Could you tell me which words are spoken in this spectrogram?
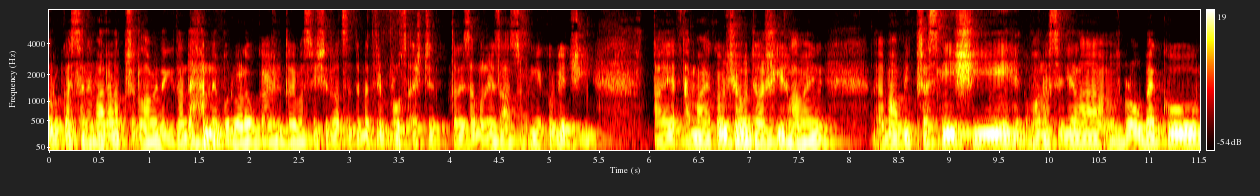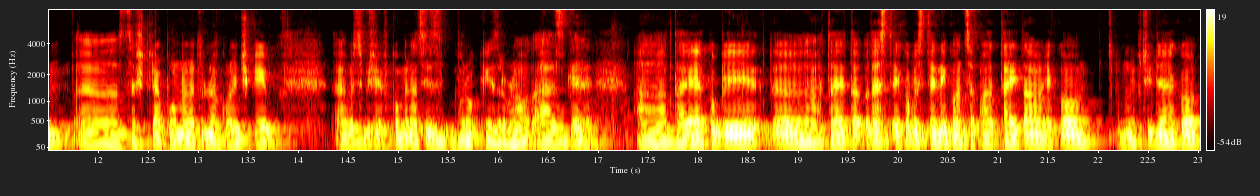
ruka se nemá dávat před hlavy, tak ji tam dávat nebudu, ale ukážu tady vlastně ještě 2 cm plus a ještě tady samozřejmě zásobník jako větší. Ta, je, ta má jako že delší hlaveň, eh, má být přesnější, ona se dělá v blowbacku se 4,5 mm na kuličky, e, myslím, že v kombinaci s broky, zrovna od ASG, a ta je jakoby, ta je, to, to je jakoby stejný koncept, ale tady ta jako, mi přijde jako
